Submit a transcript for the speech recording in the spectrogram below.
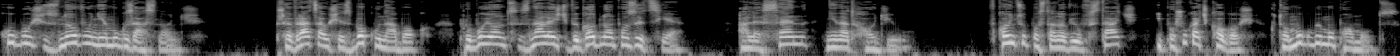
Kubuś znowu nie mógł zasnąć. Przewracał się z boku na bok, próbując znaleźć wygodną pozycję, ale sen nie nadchodził. W końcu postanowił wstać i poszukać kogoś, kto mógłby mu pomóc.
